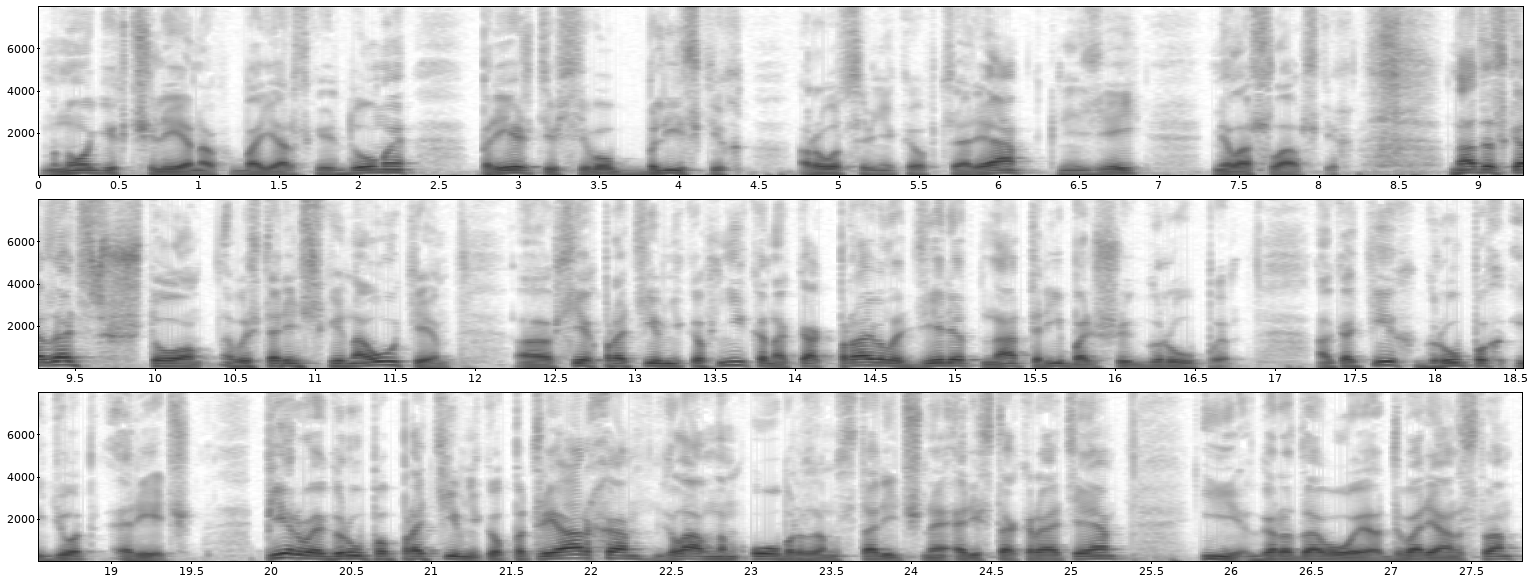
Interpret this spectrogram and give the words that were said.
многих членов Боярской думы, прежде всего близких родственников царя, князей Милославских. Надо сказать, что в исторической науке – всех противников Никона, как правило, делят на три больших группы. О каких группах идет речь? Первая группа противников патриарха, главным образом столичная аристократия и городовое дворянство,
